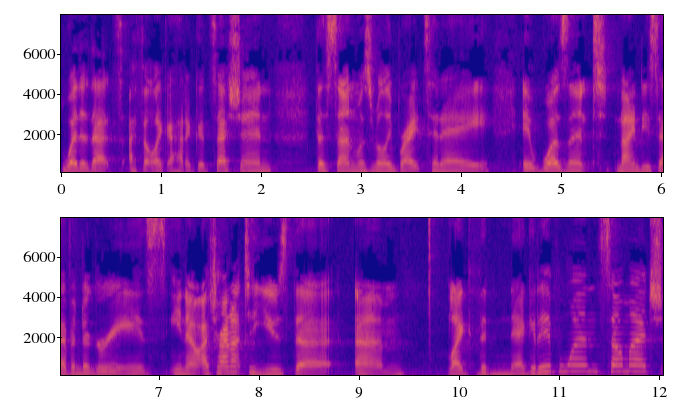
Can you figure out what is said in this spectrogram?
whether that's I felt like I had a good session, the sun was really bright today, it wasn't 97 degrees. You know, I try not to use the um like the negative one so much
